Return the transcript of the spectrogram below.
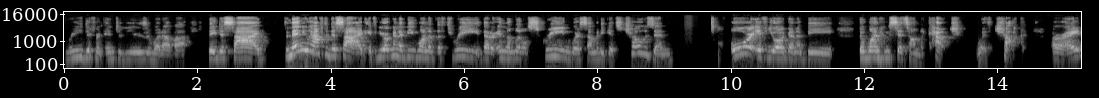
three different interviews or whatever. They decide. And then you have to decide if you're going to be one of the three that are in the little screen where somebody gets chosen or if you're going to be the one who sits on the couch with Chuck. All right.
